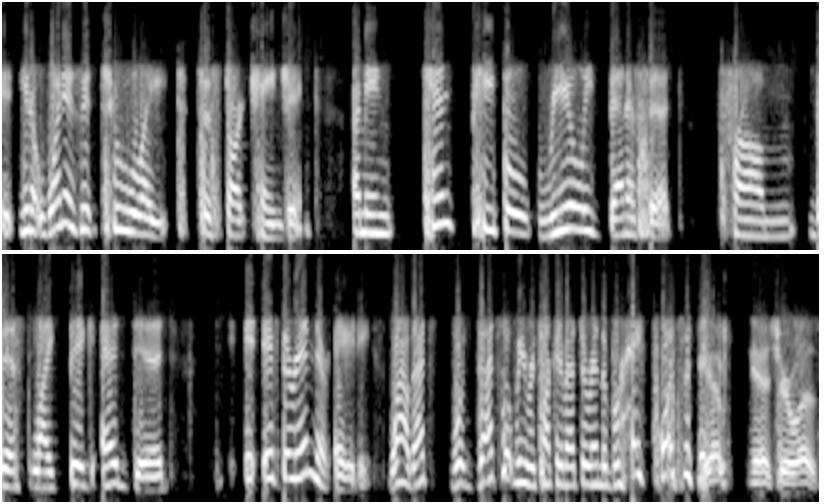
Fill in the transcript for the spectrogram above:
you know, when is it too late to start changing? I mean, can people really benefit from this like Big Ed did if they're in their 80s? Wow, that's what that's what we were talking about during the break, wasn't it? Yeah, yeah, it sure was.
